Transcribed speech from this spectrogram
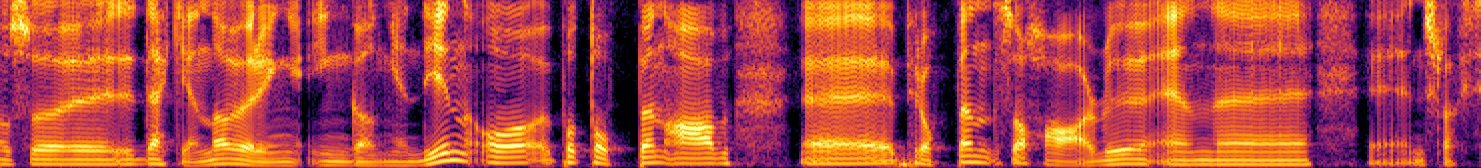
og så eh, dekker den da øreinngangen din. Og på toppen av uh, proppen så har du en, uh, en slags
